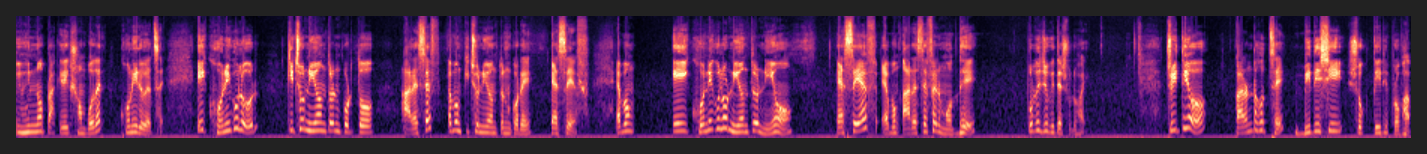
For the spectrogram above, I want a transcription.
বিভিন্ন প্রাকৃতিক সম্পদের খনি রয়েছে। এই খনিগুলোর কিছু নিয়ন্ত্রণ করত আরএসএফ এবং কিছু নিয়ন্ত্রণ করে এসএফ এবং এই খনিগুলোর নিয়ন্ত্রণ নিয়েও এসএএফ এবং আরএসএফের মধ্যে প্রতিযোগিতা শুরু হয়। তৃতীয় কারণটা হচ্ছে বিদেশি শক্তির প্রভাব।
